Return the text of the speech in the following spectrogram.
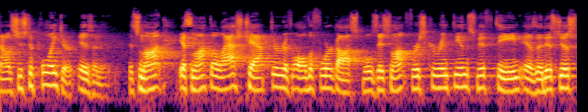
Now, it's just a pointer, isn't it? It's not, it's not the last chapter of all the four Gospels. It's not 1 Corinthians 15, is it? It's just,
